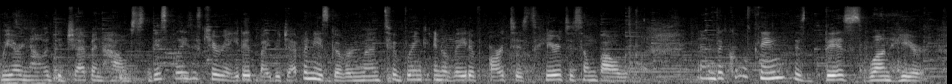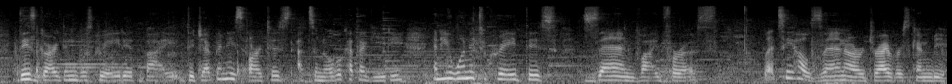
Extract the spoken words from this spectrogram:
We are now at the Japan House. This place is curated by the Japanese government to bring innovative artists here to São Paulo. And the cool thing is this one here. This garden was created by the Japanese artist Atsunobu Katagiri, and he wanted to create this zen vibe for us. Let's see how zen our drivers can be.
